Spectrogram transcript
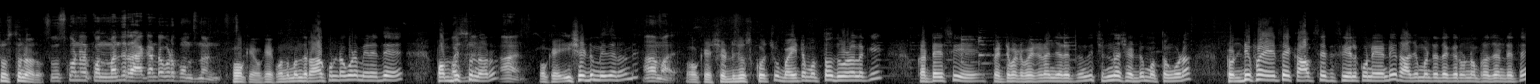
చూస్తున్నారు. చూసుకున్నారు కొంతమంది రాకుండా కూడా పంపుతున్నాండి ఓకే ఓకే. కొంతమంది రాకుండా కూడా మీరైతే పంపిస్తున్నారు. ఓకే ఈ షెడ్ మీదేనండి ఆ, మాది. ఓకే షెడ్ చూసుకోవచ్చు. బయట మొత్తం దూడలకి కట్టేసి పెట్టి పెట్టి పెట్టడం జరుగుతుంది. చిన్న షెడ్ మొత్తం కూడా. ట్వంటీ ఫైవ్ అయితే కాప్స్ అయితే సేల్కున్నాయండి రాజమండ్రి దగ్గర ఉన్న ప్రజెంట్ అయితే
